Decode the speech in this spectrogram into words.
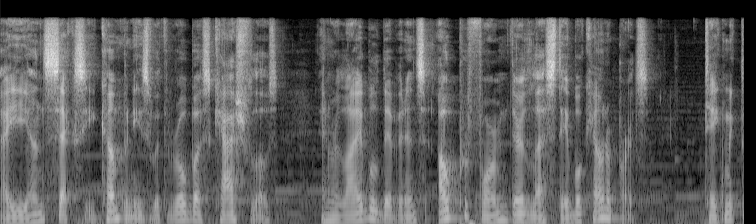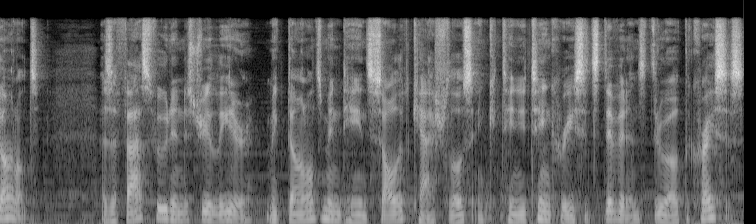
i.e., unsexy, companies with robust cash flows and reliable dividends outperform their less stable counterparts. Take McDonald's. As a fast food industry leader, McDonald's maintained solid cash flows and continued to increase its dividends throughout the crisis.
